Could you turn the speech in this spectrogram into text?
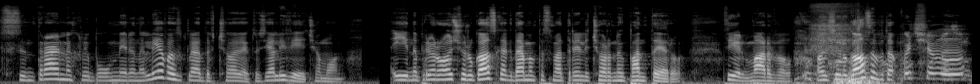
центральных, либо умеренно левых взглядов человек, то есть я левее, чем он. И, например, он очень ругался, когда мы посмотрели Черную пантеру. Фильм Марвел. Он очень ругался, потому... Почему?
